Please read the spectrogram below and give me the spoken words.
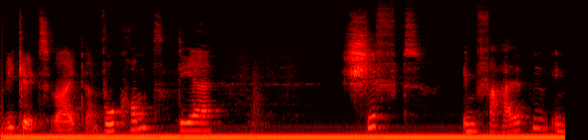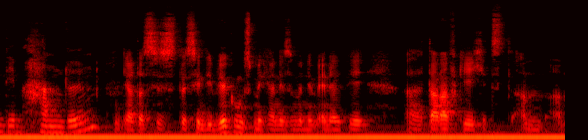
Wie geht's weiter? Wo kommt der Shift im Verhalten, in dem Handeln? Ja, das, ist, das sind die Wirkungsmechanismen im NLP. Äh, darauf gehe ich jetzt am, am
